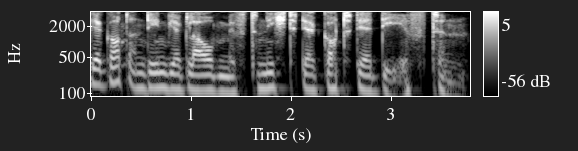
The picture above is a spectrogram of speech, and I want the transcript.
Der Gott, an den wir glauben, ist nicht der Gott der Deisten,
